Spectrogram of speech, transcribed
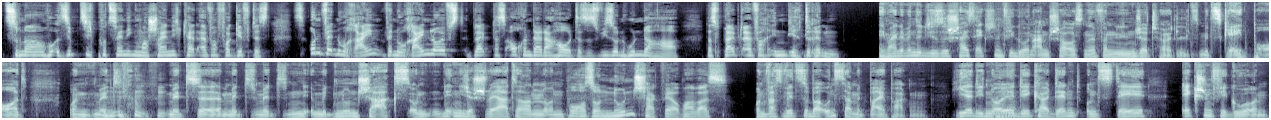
zu einer 70-prozentigen Wahrscheinlichkeit einfach vergiftest. Und wenn du rein, wenn du reinläufst, bleibt das auch in deiner Haut. Das ist wie so ein Hundehaar. Das bleibt einfach in dir drin. Ich meine, wenn du diese scheiß Actionfiguren anschaust, ne, von den Ninja Turtles mit Skateboard und mit, mit, äh, mit, mit, mit Nunchucks und Ninja-Schwertern und, Boah, so ein Nunchuck wäre auch mal was. und was willst du bei uns damit beipacken? Hier die neue Ja. Dekadent und Stay Actionfiguren.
